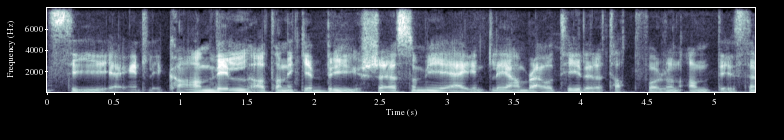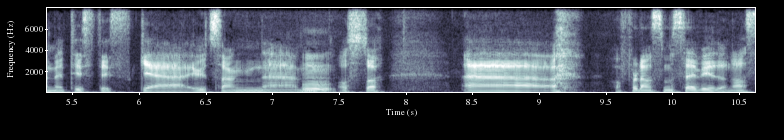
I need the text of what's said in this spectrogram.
si egentlig hva han vil, at han ikke bryr seg så mye egentlig. Han ble jo tidligere tatt for sånn antisemittistiske utsagn um, Mm. også. Uh, og for dem som ser videoen hans,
